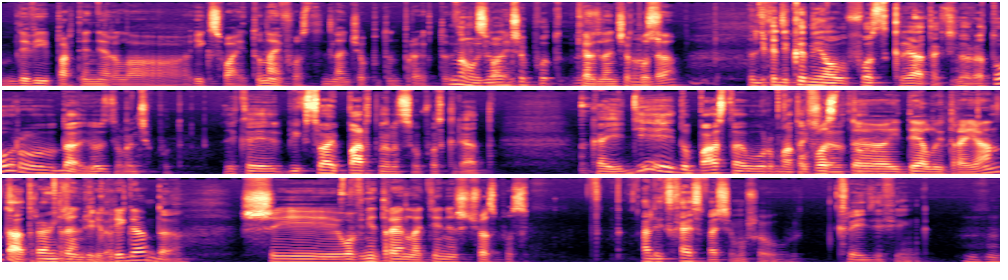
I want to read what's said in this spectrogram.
devii partener la XY? Tu n-ai fost de la început în proiectul Nu, XY. de la început. Chiar de la început, da? Adică de când eu a fost creat acceleratorul, da, eu sunt de la început. Adică XY Partners a fost creat ca idee, după asta a urmat A fost uh, ideea lui Traian? Da, Traian, Traian Chivriga. Chivriga. Da. Și a venit Traian la tine și ce a spus? Alex, hai să facem un show crazy thing. Uh-huh.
